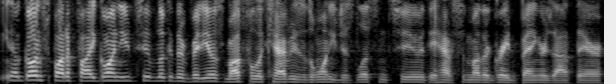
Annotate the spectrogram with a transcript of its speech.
you know, go on Spotify, go on YouTube, look at their videos. Mouthful of Cavities is the one you just listened to. They have some other great bangers out there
